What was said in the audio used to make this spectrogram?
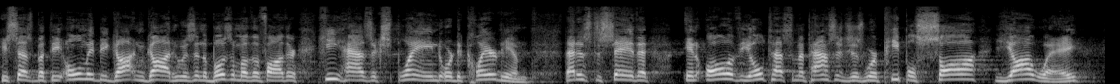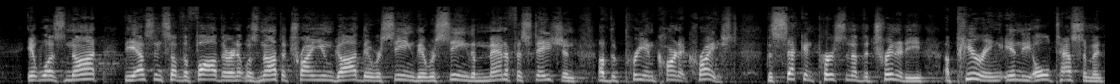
He says, But the only begotten God who is in the bosom of the Father, he has explained or declared him. That is to say that in all of the Old Testament passages where people saw Yahweh, it was not the essence of the Father and it was not the triune God they were seeing. They were seeing the manifestation of the pre-incarnate Christ, the second person of the Trinity appearing in the Old Testament.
